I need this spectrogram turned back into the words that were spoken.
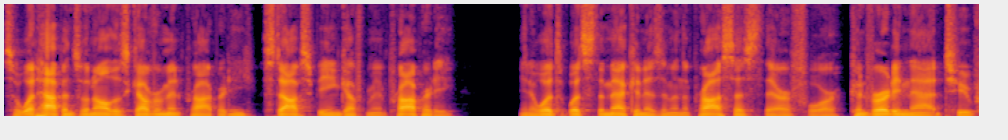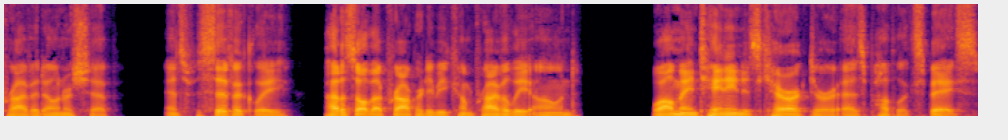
So what happens when all this government property stops being government property? You know, what's, what's the mechanism and the process there for converting that to private ownership? And specifically, how does all that property become privately owned while maintaining its character as public space?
